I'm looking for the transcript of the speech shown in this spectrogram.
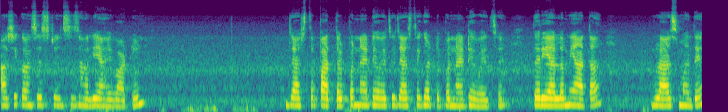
अशी कन्सिस्टन्सी झाली आहे वाटून. जास्त पातळ पण नाही ठेवायचं जास्त घट्ट पण नाही ठेवायचं. आहे तर याला मी आता ग्लासमध्ये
